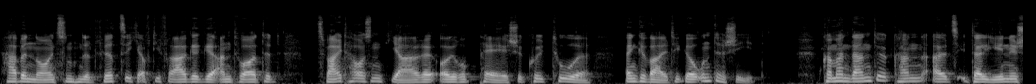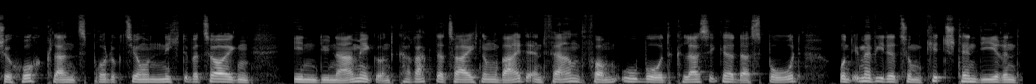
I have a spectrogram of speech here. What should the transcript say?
habe 1940 auf die Frage geantwortet, 2000 Jahre europäische Kultur, ein gewaltiger Unterschied. Kommandante kann als italienische Hochglanzproduktion nicht überzeugen, in Dynamik und Charakterzeichnung weit entfernt vom U-Boot-Klassiker Das Boot und immer wieder zum Kitsch tendierend,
